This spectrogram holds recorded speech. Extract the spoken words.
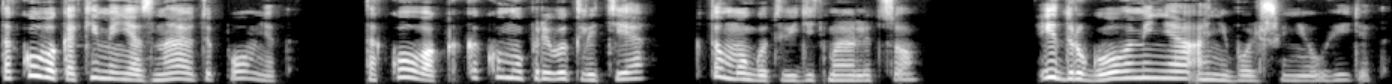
такого, каким меня знают и помнят, такого, к какому привыкли те, кто могут видеть мое лицо. И другого меня они больше не увидят.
